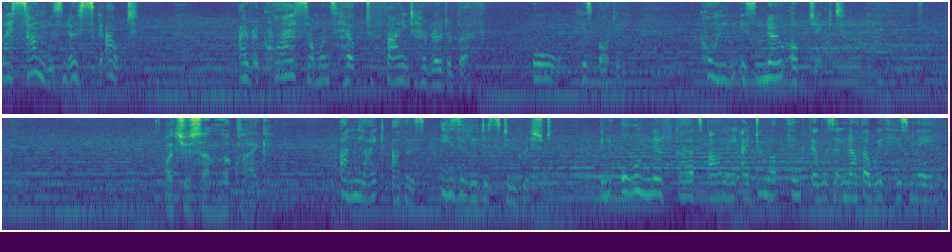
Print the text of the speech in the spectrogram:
My son was no scout. I require someone's help to find Herodoberth, or his body. Coin is no object. What's your son look like? Unlike others, easily distinguished. In all Nilfgaard's army, I do not think there was another with his mane.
